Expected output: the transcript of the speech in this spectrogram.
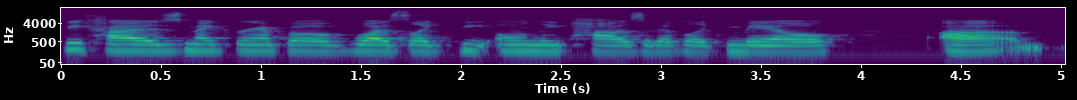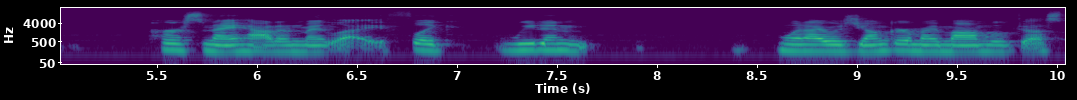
because my grandpa was like the only positive like male um person I had in my life. Like we didn't when I was younger, my mom moved us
